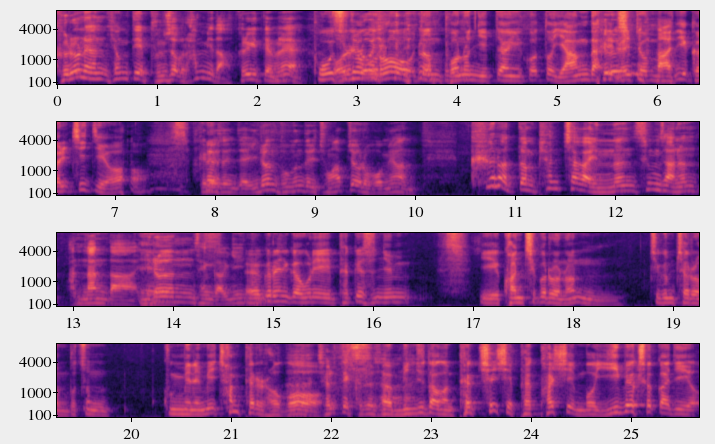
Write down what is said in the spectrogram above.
그런 형태의 분석을 합니다. 그렇기 때문에 보수적으로 좀 보는 입장이 있고 또 양다리를 그렇습니다. 좀 많이 걸치지요. 그래서 이제 이런 부분들이 종합적으로 보면 큰 어떤 편차가 있는 승산은 안 난다 이런 생각이 예, 듭니다. 그러니까 우리 백 교수님 이 관측으로는 지금처럼 무슨 국민의힘이 참패를 하고 아, 절대 그럴 어, 민주당은 170, 180, 뭐 200석까지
